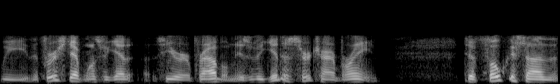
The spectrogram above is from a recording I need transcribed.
we the first step once we get see a problem is we begin to search our brain to focus on the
